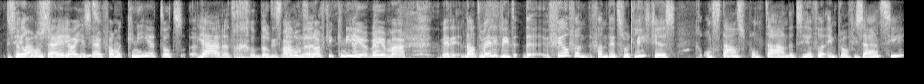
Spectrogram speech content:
het is heel waarom zei je nou, je zei van mijn knieën tot... Uh, ja, dat, dat is Waarom dan, uh, vanaf je knieën ben je maagd? dat weet ik niet. De, veel van, van dit soort liedjes ontstaan spontaan. Dat is heel veel improvisatie.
